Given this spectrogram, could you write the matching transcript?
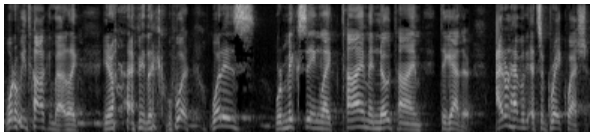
What are we talking about? Like, you know, I mean, like, what what is we're mixing like time and no time together? I don't have a. It's a great question.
